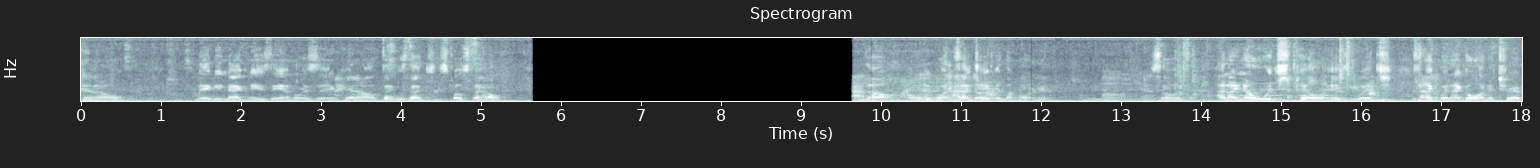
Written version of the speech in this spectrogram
you know, maybe magnesium or zinc, you know, things that's supposed to help. No, only ones I take in the morning. Oh. So it's, and I know which pill is which. Like when I go on a trip,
